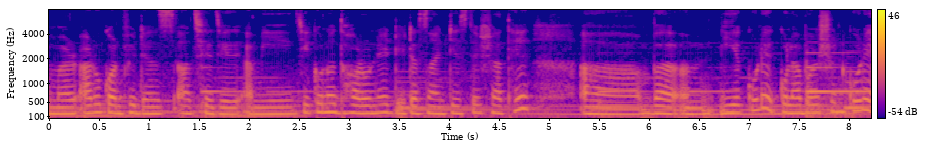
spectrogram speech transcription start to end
আমার আরও কনফিডেন্স আছে যে আমি যে কোনো ধরনের ডেটা সায়েন্টিস্টদের সাথে বা ইয়ে করে কোলাবোরেশন করে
